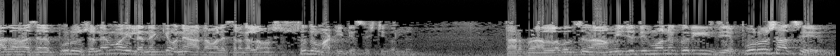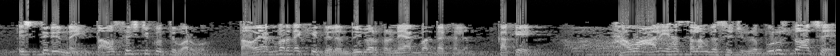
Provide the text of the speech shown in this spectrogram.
আদম আলাইসালাম পুরুষ নেই, মহিলা নেই, কেউ নেই, আদম আলাইসালাম আল্লাহ শুধু মাটি দিয়ে সৃষ্টি করলেন। তারপর আল্লাহ বলছেন, আমি যদি মনে করি যে পুরুষ আছে, স্ত্রী নেই, তাও সৃষ্টি করতে পারব। তাও একবার দেখিয়ে দিলেন, দুইবার করেন, একবার দেখালেন। কাকে? হাওয়া আলী হাসালামকে সৃষ্টি করে। পুরুষ তো আছে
